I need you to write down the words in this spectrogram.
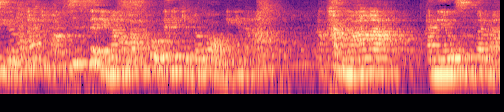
ရှိတယ်နော်စစ်စစ်နေမှာဘာကိုတကယ်ကြည့်တော့ပေါ့နေနေတာအခဏနာအနေဥစုပနာ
